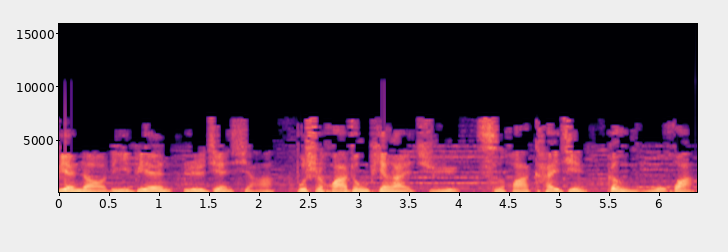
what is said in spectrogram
遍绕篱边日渐斜，不是花中偏爱菊，此花开尽更无花，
